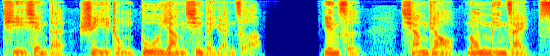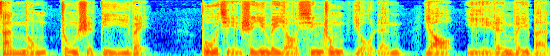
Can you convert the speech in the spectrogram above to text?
体现的是一种多样性的原则，因此。强调农民在“三农”中是第一位，不仅是因为要心中有人，要以人为本，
